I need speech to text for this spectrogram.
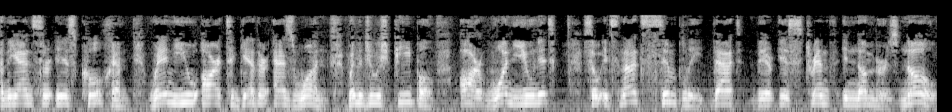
And the answer is kulchem. When you are together as one, when the Jewish people are one unit, so it's not simply that there is strength in numbers. No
